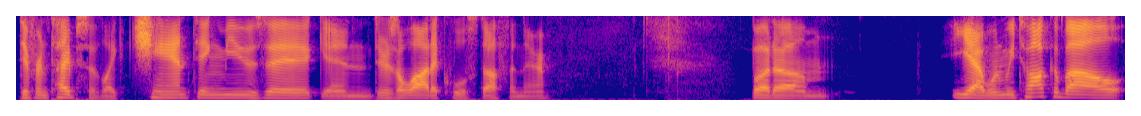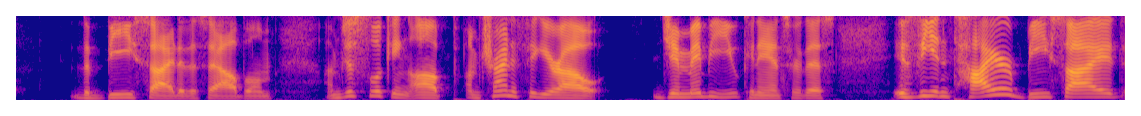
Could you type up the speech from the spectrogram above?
different types of like chanting music, and there's a lot of cool stuff in there. But um, yeah, when we talk about the B side of this album, I'm just looking up. I'm trying to figure out, Jim. Maybe you can answer this. Is the entire B side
